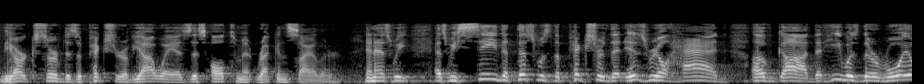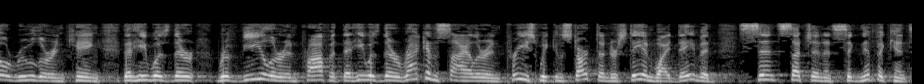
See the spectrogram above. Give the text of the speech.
The ark served as a picture of Yahweh as this ultimate reconciler. And as we, as we see that this was the picture that Israel had of God, that He was their royal ruler and king, that He was their revealer and prophet, that He was their reconciler and priest, we can start to understand why David sent such a significant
